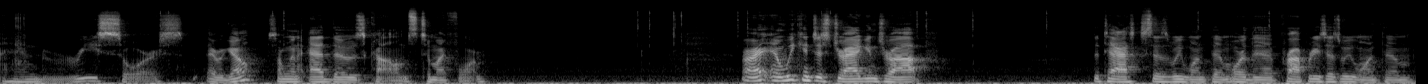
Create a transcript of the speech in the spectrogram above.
and resource. There we go. So I'm going to add those columns to my form. All right, and we can just drag and drop the tasks as we want them or the properties as we want them.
